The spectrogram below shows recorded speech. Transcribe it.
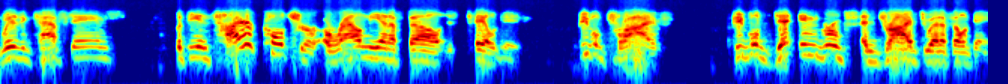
Wiz and Caps games. But the entire culture around the NFL is tailgating. People drive. People get in groups and drive to NFL games.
